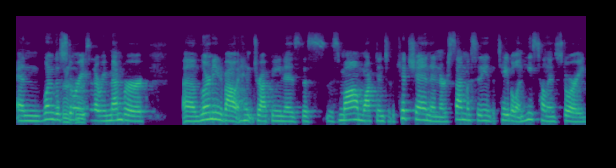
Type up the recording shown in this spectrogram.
and one of the mm-hmm. stories that i remember uh, learning about hint dropping is this this mom walked into the kitchen and her son was sitting at the table and he's telling a story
